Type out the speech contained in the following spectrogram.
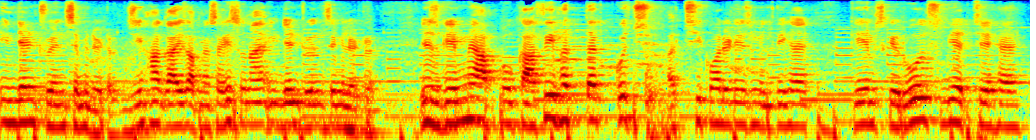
इंडियन ट्रेन सिमुलेटर जी हाँ गाइज़ आपने सही सुना है इंडियन ट्रेन सिमुलेटर इस गेम में आपको काफ़ी हद तक कुछ अच्छी क्वालिटीज़ मिलती है। गेम्स के रूल्स भी अच्छे हैं।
